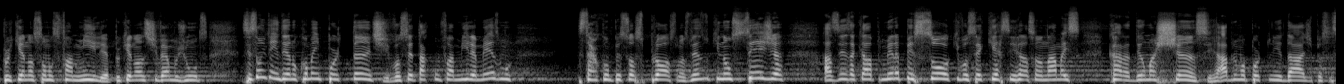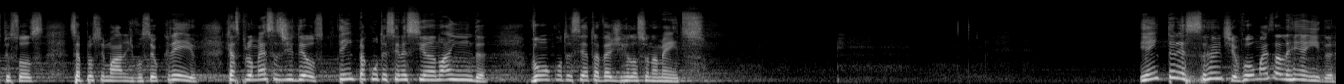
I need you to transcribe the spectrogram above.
porque nós somos família, porque nós estivemos juntos. Vocês estão entendendo como é importante você estar com família, mesmo estar com pessoas próximas, mesmo que não seja, às vezes, aquela primeira pessoa que você quer se relacionar, mas, cara, dê uma chance, abre uma oportunidade para essas pessoas se aproximarem de você. Eu creio que as promessas de Deus que têm para acontecer nesse ano ainda vão acontecer através de relacionamentos. E é interessante, eu vou mais além ainda.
